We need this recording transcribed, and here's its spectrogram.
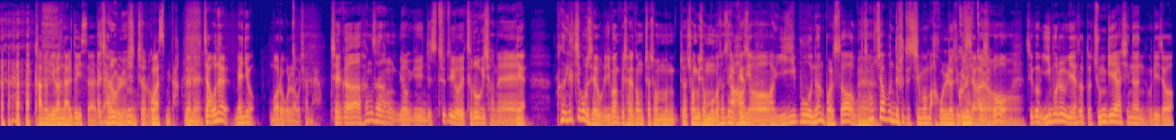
간혹 이런 날도. 아니, 잘 어울려요, 진짜로. 고맙습니다. 네네. 자 오늘 메뉴 뭐로 골라오셨나요? 제가 항상 여기 이제 스튜디오에 들어오기 전에 예. 항상 일찍 오세요. 우리 이광표 자동차 전문 저 정비 전문가 선생님께서. 아, 예. 아, 2부는 벌써 우리 네. 청취자분들도 질문 막 올려주고 그러니까요. 있어가지고 지금 2부를 위해서 또 준비하시는 우리 저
